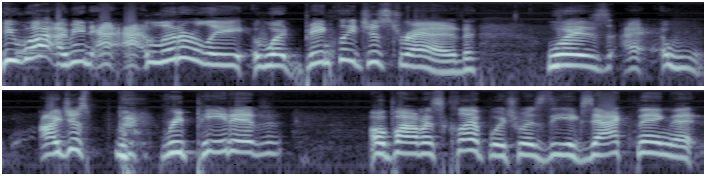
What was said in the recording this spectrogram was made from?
he was. I mean, I, I, literally, what Binkley just read was I, I just repeated Obama's clip, which was the exact thing that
